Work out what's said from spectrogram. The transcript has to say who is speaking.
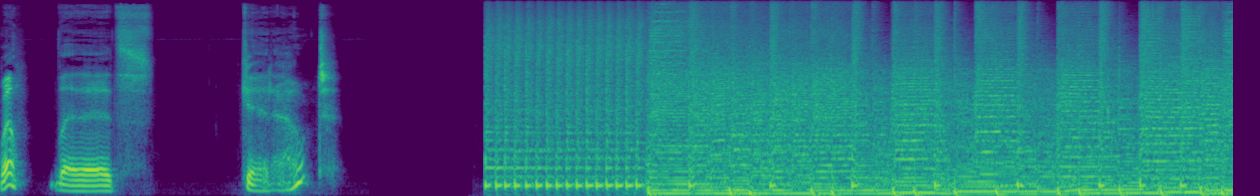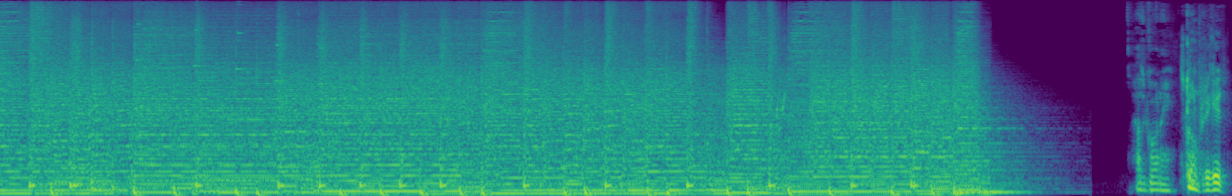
Speaker 1: Well, let's get out.
Speaker 2: How's it going?
Speaker 1: It's going pretty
